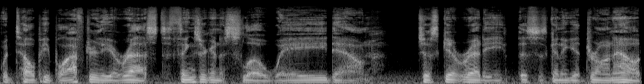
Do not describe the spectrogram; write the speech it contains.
would tell people after the arrest, things are going to slow way down. Just get ready. This is going to get drawn out.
